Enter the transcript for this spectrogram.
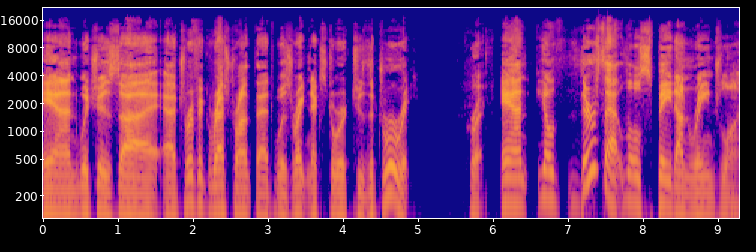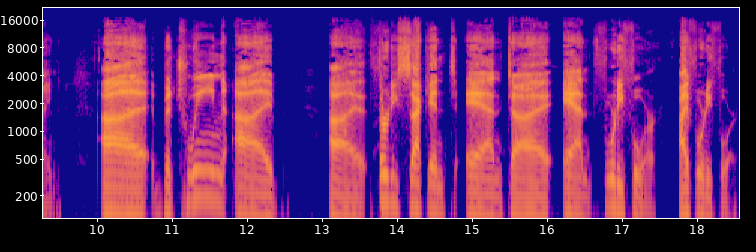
and which is uh, a terrific restaurant that was right next door to the Drury Correct. And, you know, there's that little spade on range line uh, between uh, uh, 32nd and uh, and 44, I 44.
